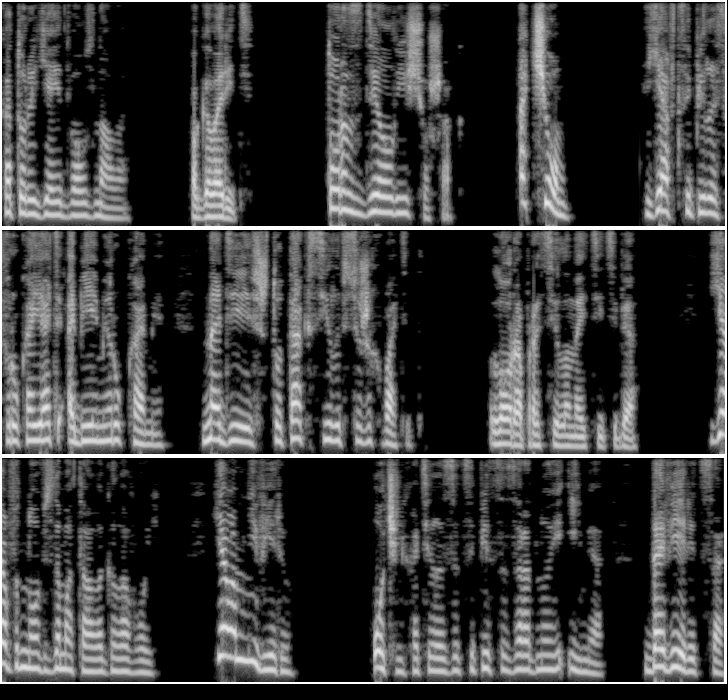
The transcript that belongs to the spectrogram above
который я едва узнала. «Поговорить». Торрен сделал еще шаг. «О чем?» Я вцепилась в рукоять обеими руками, надеясь, что так силы все же хватит. Лора просила найти тебя. Я вновь замотала головой. Я вам не верю. Очень хотелось зацепиться за родное имя, довериться,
